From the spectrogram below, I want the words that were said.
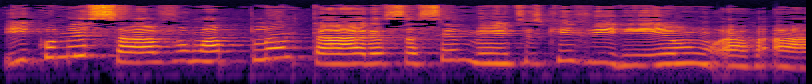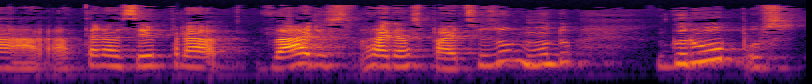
e começavam a plantar essas sementes que viriam a, a, a trazer para várias partes do mundo grupos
